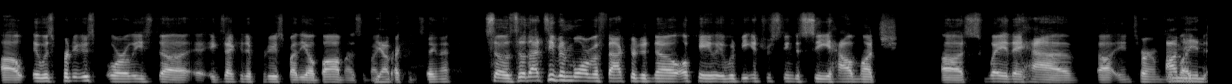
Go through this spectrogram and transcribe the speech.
Uh, it was produced or at least uh, executive produced by the Obamas. Am I Yep. correct in saying that? So so that's even more of a factor to know. Okay, it would be interesting to see how much uh, sway they have uh, in terms of I like, mean,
